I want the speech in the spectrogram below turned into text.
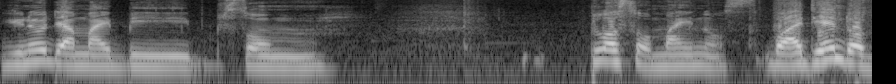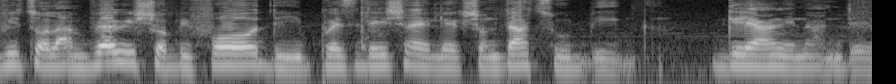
You know, there might be some plus or minus, but at the end of it all, I'm very sure before the presidential election, that will be glaring and uh,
